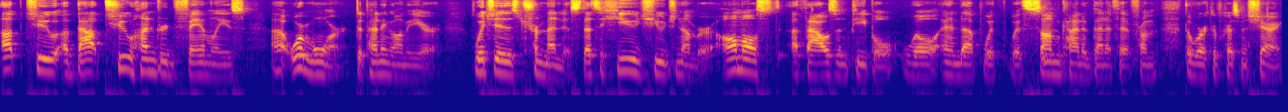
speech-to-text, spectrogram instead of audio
up to about 200 families uh, or more, depending on the year which is tremendous. That's a huge, huge number. Almost a thousand people will end up with, with some kind of benefit from the work of Christmas sharing.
